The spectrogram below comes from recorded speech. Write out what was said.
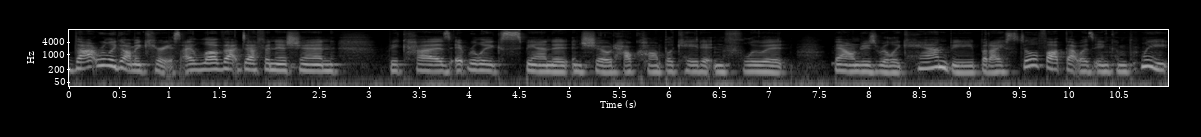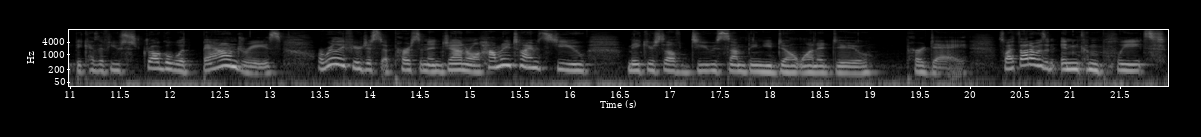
that really got me curious. I love that definition because it really expanded and showed how complicated and fluid boundaries really can be, but I still thought that was incomplete because if you struggle with boundaries, or really if you're just a person in general, how many times do you make yourself do something you don't want to do per day? So I thought it was an incomplete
